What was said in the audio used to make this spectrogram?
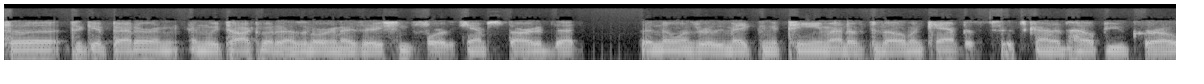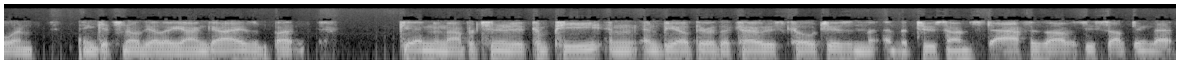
to to get better, and, and we talked about it as an organization before the camp started that that no one's really making a team out of development camp. It's it's kind of to help you grow and and get to know the other young guys, but getting an opportunity to compete and, and be out there with the Coyotes coaches and, and the Tucson staff is obviously something that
